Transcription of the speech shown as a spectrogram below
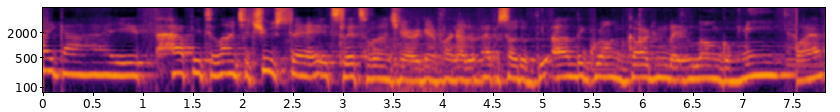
Hi guys, happy to launch a Tuesday. It's Litz Lunch here again for another episode of the Oddly Grown Garden by Longo Me. What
